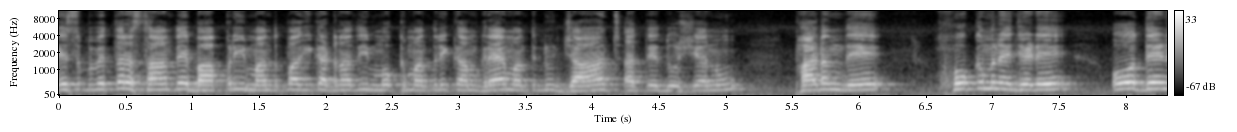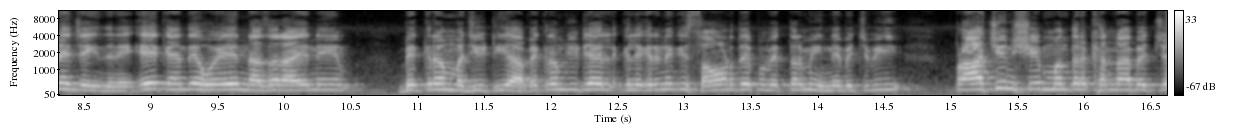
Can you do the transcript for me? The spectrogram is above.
ਇਸ ਪਵਿੱਤਰ ਸਥਾਨ ਤੇ ਵਾਪਰੀ ਮੰਦਭਾਗੀ ਘਟਨਾ ਦੀ ਮੁੱਖ ਮੰਤਰੀ ਕੰਮ ਗ੍ਰਹਿ ਮੰਤਰੀ ਨੂੰ ਜਾਂਚ ਅਤੇ ਦੋਸ਼ੀਆਂ ਨੂੰ ਫੜਨ ਦੇ ਹੁਕਮ ਨੇ ਜਿਹੜੇ ਉਹ ਦੇਣੇ ਚਾਹੀਦੇ ਨੇ। ਇਹ ਕਹਿੰਦੇ ਹੋਏ ਨਜ਼ਰ ਆਏ ਨੇ ਵਿਕਰਮ ਮਜੀਠੀਆ। ਵਿਕਰਮ ਮਜੀਠੀਆ ਲਿਖ ਲਿਖ ਰਹੇ ਨੇ ਕਿ ਸੌਣ ਦੇ ਪਵਿੱਤਰ ਮਹੀਨੇ ਵਿੱਚ ਵੀ ਪ੍ਰਾਚੀਨ ਸ਼ਿਵ ਮੰਦਿਰ ਖੰਨਾ ਵਿੱਚ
